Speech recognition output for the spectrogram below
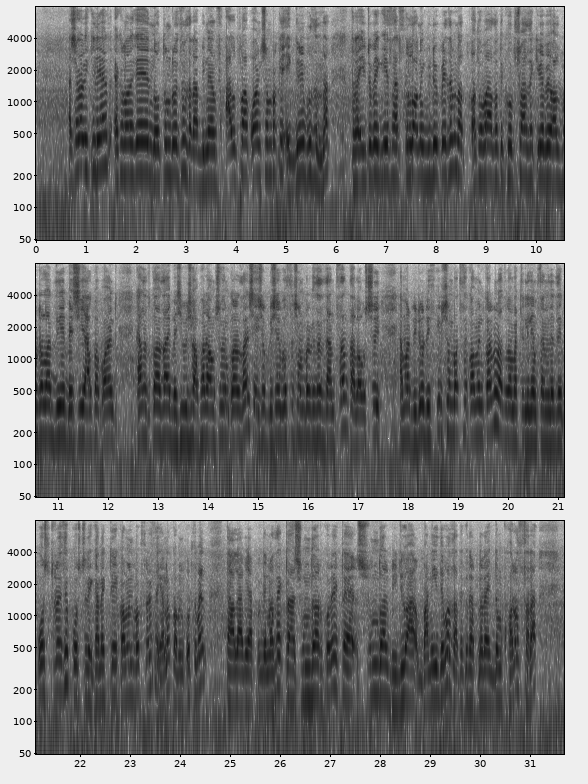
আশা করি ক্লিয়ার এখন অনেকে নতুন রয়েছেন, যারা বিনান্স আলফা পয়েন্ট সম্পর্কে একদমই বুঝেন না। তারা ইউটিউবে গিয়ে সার্চ করলে অনেক ভিডিও পেয়ে যাবেন অথবা যাতে খুব সহজে কীভাবে অল্প ডলার দিয়ে বেশি আলফা পয়েন্ট কালেক্ট করা যায়, বেশি বেশি অফারে অংশগ্রহণ করা যায়, সেই সব বিষয়বস্তু সম্পর্কে যদি জানতে চান, তাহলে অবশ্যই আমার ভিডিও ডিসক্রিপশন বক্সে কমেন্ট করবেন, অথবা আমার টেলিগ্রাম চ্যানেলের যে পোস্ট রয়েছে পোস্টের এখানে একটি কমেন্ট বক্স রয়েছে, এখানেও কমেন্ট করতে পারেন। তাহলে আমি আপনাদের মাঝে একটা সুন্দর করে, একটা সুন্দর ভিডিও বানিয়ে দেবো, যাতে করে আপনারা একদম খরচ ছাড়া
